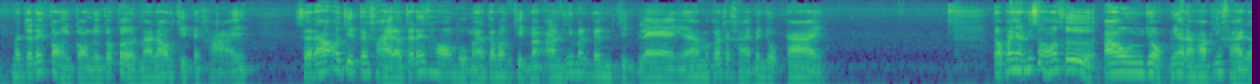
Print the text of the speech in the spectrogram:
ๆ มันจะได้กล่องอีกกล่องหนึ่งก็เปิดมาแล้วเอาจิตไปขาย เสร็จแล้วเอาจิตไปขายเราจะได้ทองถูกไหมแต่บางจิตบางอันที่มันเป็นจิตแรงเงี้ยมันก็จะขายเป็นหยกได้ ต่อไปอย่างที่สองก็คือเอาหยกเนี่ยนะครับที่ขายต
